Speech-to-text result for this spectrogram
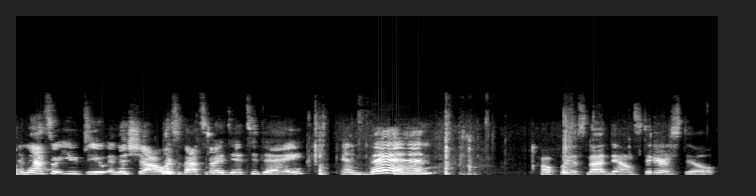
and that's what you do in the shower. So that's what I did today. And then hopefully it's not downstairs still.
